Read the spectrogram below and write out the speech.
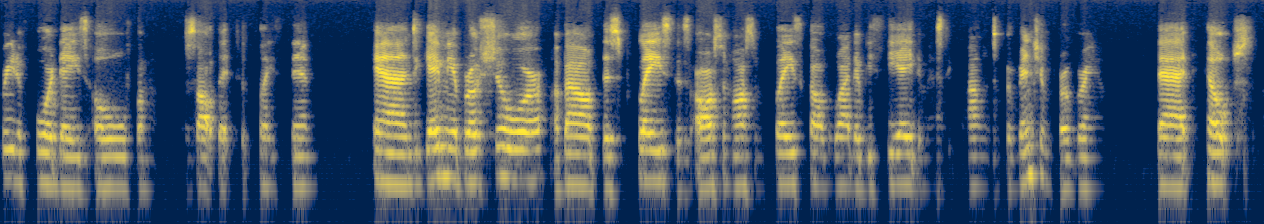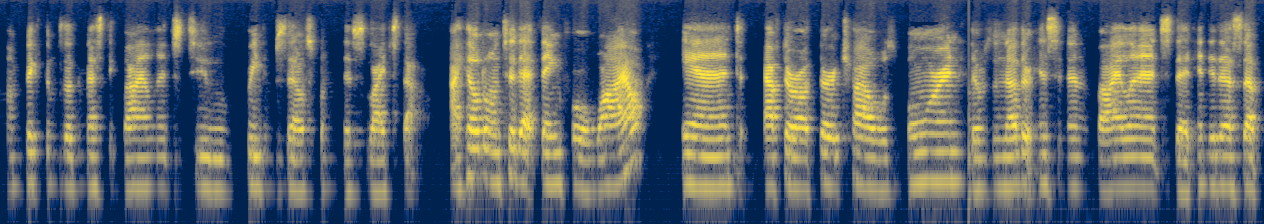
three to four days old from the assault that took place then and gave me a brochure about this place, this awesome, awesome place called the YWCA Domestic Violence Prevention Program that helps um, victims of domestic violence to free themselves from this lifestyle. I held on to that thing for a while. And after our third child was born, there was another incident of violence that ended us up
